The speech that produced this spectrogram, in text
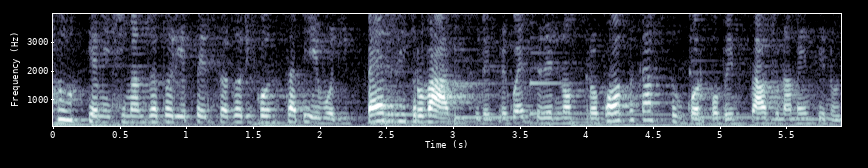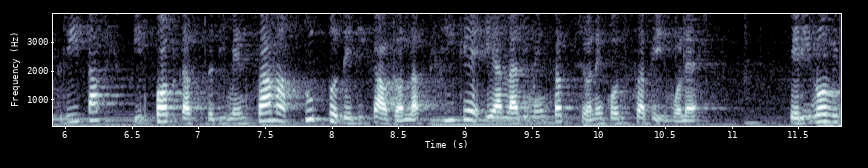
a tutti amici mangiatori e pensatori consapevoli, ben ritrovati sulle frequenze del nostro podcast Un corpo pensato, una mente nutrita, il podcast di Menzana tutto dedicato alla psiche e all'alimentazione consapevole. Per i nuovi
